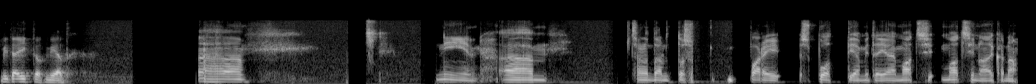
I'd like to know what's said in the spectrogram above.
Mitä itse oot mieltä? Uh, niin, um, sanotaan nyt tuossa pari spottia, mitä jäi matsi, matsin aikana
